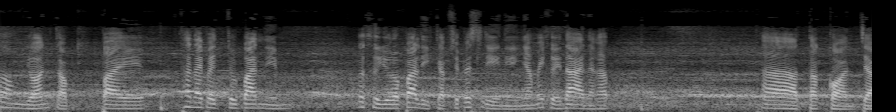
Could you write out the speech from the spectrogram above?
ต้องย้อนกลับไปถ้าในปัจจุบันนี่ก็คือยูโรปาลีกกับแชมเปี้ยนส์ลีกนี่ยังไม่เคยได้นะครับ ถ้าแต่ก่อนจะ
